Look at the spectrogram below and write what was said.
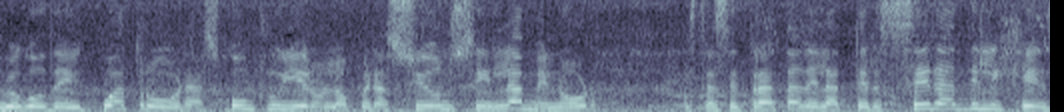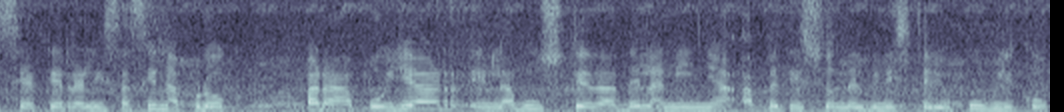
Luego de cuatro horas concluyeron la operación sin la menor. Esta se trata de la tercera diligencia que realiza SINAPROC para apoyar en la búsqueda de la niña a petición del Ministerio Público.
